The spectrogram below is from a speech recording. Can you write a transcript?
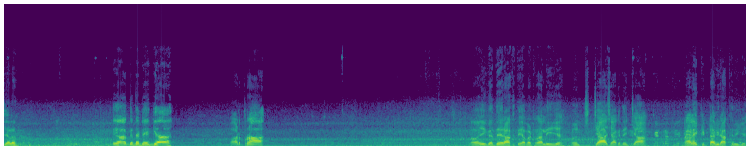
ਚਲੋ। ਇਹ ਆ ਕਿਤੇ ਡਿੱਗ ਗਿਆ। ਫੜ ਭਰਾ। ਆਈ ਗੱਦੇ ਰੱਖਦੇ ਆ ਵਾ ਟਰਾਲੀ 'ਚ। ਚਾਹ ਛਕਦੇ ਚਾਹ। ਨਾਲੇ ਕਿੱਟਾ ਵੀ ਰੱਖ ਦਈਏ।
